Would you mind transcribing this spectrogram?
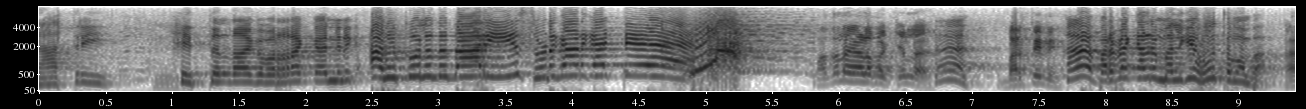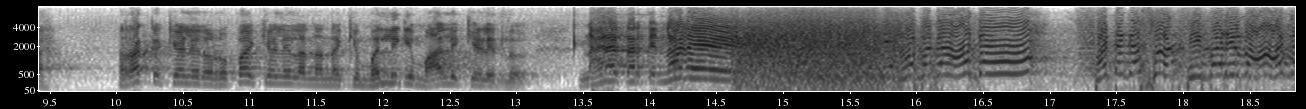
ರಾತ್ರಿ ಹಿತ್ತಲ್ದಾಗ ಬರ್ರಕ್ಕ ನಿನಗೆ ಅನುಕೂಲದ ದಾರಿ ಸುಡಗಾಡ್ಗಟ್ಟೆ ಮೊದಲ ಹೇಳಬೇಕಿಲ್ಲ? ಬರ್ತೀನಿ. ಹಾ ಬರ್ಬೇಕಾದ್ರೆ ಮಲ್ಲಿಗೆ ಹೂ ತಗೊಂಬ. ಬಾ ರೊಕ್ಕ ಕೇಳಿಲ್ಲ ರೂಪಾಯಿ ಕೇಳಿಲ್ಲ ನನ್ನಕ್ಕೆ ಮಲ್ಲಿಗೆ ಮಾಲಿ ಕೇಳಿದ್ಲು. ನಾಳೆ ತರ್ತೀನಿ ನೋಡಿ! ಹಬ್ಬದಾಗ ಪಟಕ ಸುತ್ತಿ ಬರುವಾಗ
